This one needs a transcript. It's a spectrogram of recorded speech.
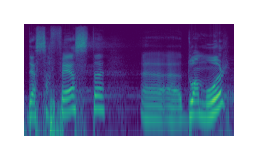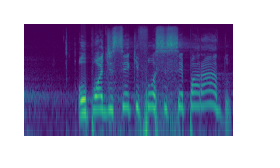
dessa festa uh, do amor, ou pode ser que fosse separado.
